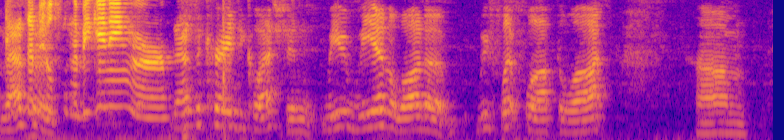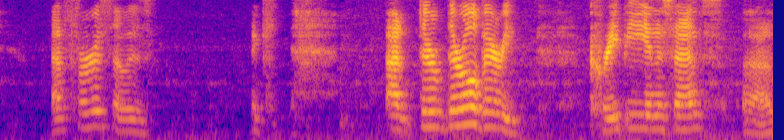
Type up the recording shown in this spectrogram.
That- conceptual a- from the beginning? Or That's a crazy question. We we had a lot of we flip flopped a lot. Um, at first, I was like, I, they're they're all very creepy in a sense, uh,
